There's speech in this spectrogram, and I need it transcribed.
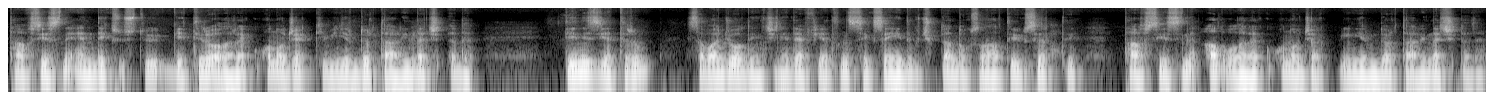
Tavsiyesini endeks üstü getiri olarak 10 Ocak 2024 tarihinde açıkladı. Deniz Yatırım Sabancı Holding için hedef fiyatını 87,5'tan 96'ya yükseltti tavsiyesini al olarak 10 Ocak 2024 tarihinde açıkladı.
